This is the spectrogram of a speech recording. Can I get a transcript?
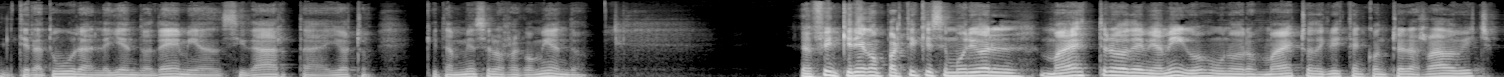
literatura, leyendo Demian, Siddhartha y otros, que también se los recomiendo. En fin, quería compartir que se murió el maestro de mi amigo, uno de los maestros de Cristian Contreras Radovich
